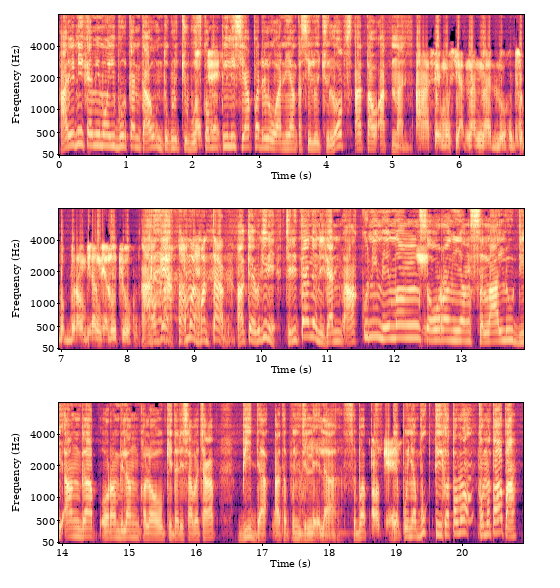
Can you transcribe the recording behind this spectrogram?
Hari ini kami mau hiburkan kau Untuk lucu bos Kau Okey. mau pilih siapa duluan Yang kasih lucu Lobs atau Adnan Ah, saya mau siap nan lah dulu. Sebab orang bilang dia lucu. Okey, come on, mantap. Okey begini Ceritanya nih kan Aku ni memang Seorang yang selalu dianggap Orang bilang Kalau kita di sahabat cakap Bidak Ataupun jelek lah Sebab Okey. Dia punya bukti Kau tahu Kau mau tahu apa?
